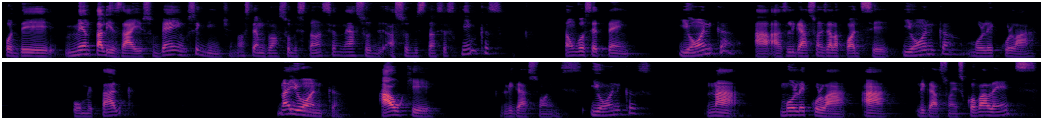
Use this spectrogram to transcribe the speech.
poder mentalizar isso bem, é o seguinte, nós temos uma substância, né, as substâncias químicas. Então, você tem iônica, as ligações ela pode ser iônica, molecular ou metálica. Na iônica, há o que? Ligações iônicas. Na molecular, há ligações covalentes.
